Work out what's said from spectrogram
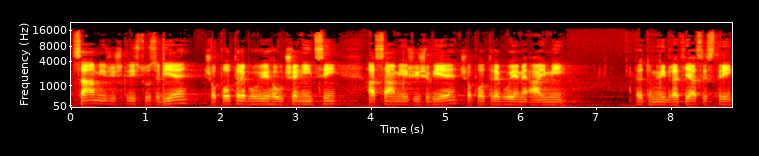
sám Ježiš Kristus vie, čo potrebujú jeho učeníci a sám Ježiš vie, čo potrebujeme aj my. Preto, milí bratia a sestry,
